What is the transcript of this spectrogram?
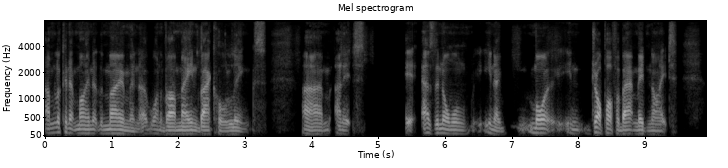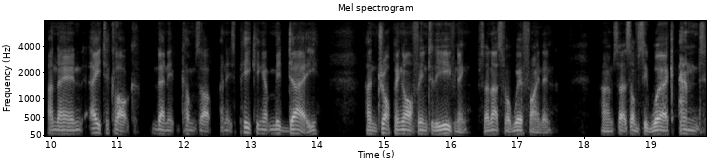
i'm looking at mine at the moment at one of our main backhaul links. Um, and it's it has the normal you know more in drop off about midnight and then eight o'clock then it comes up and it's peaking at midday and dropping off into the evening. So that's what we're finding um, so it's obviously work and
